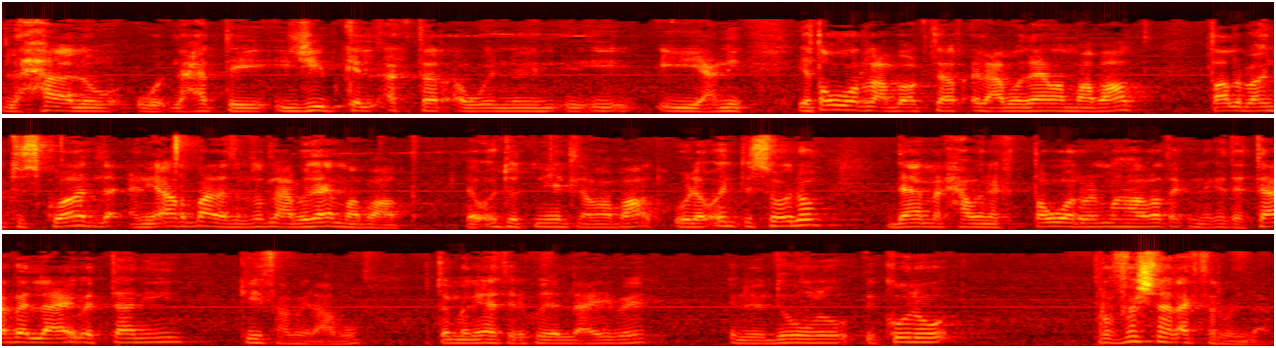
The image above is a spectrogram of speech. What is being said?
لحاله لحتى يجيب كل أكثر أو إنه ي- ي- يعني يطور لعبه أكثر العبوا دائما مع بعض. طالما أنتم squad لا يعني أربعة لازم تلعبوا دائما مع بعض. لو أنتم اثنين تلعبوا مع بعض. ولو أنت سولو دائما حاول إنك تطور من مهاراتك إنك تتابع اللعيبه الثانيين كيف عم يلعبوا. وتمنياتي لكل اللعيبة إنه يكونوا professional أكثر باللعب.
